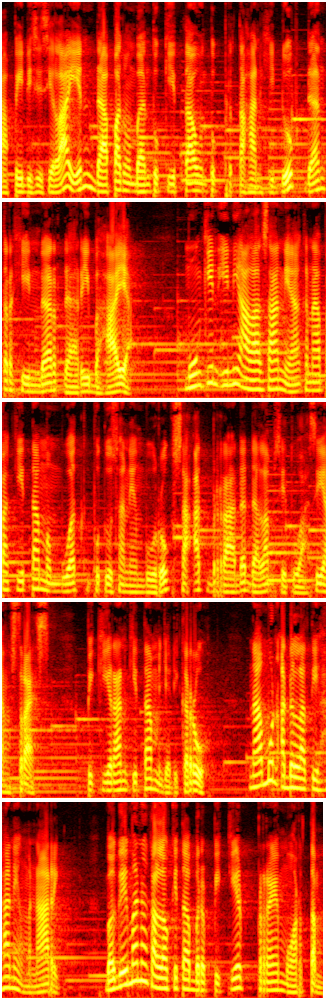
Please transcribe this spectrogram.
tapi di sisi lain dapat membantu kita untuk bertahan hidup dan terhindar dari bahaya. Mungkin ini alasannya kenapa kita membuat keputusan yang buruk saat berada dalam situasi yang stres. Pikiran kita menjadi keruh. Namun ada latihan yang menarik. Bagaimana kalau kita berpikir premortem?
